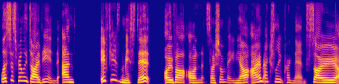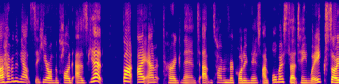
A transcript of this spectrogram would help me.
let's just really dive in. And if you've missed it, over on social media, I'm actually pregnant. So I haven't announced it here on the pod as yet, but I am pregnant at the time of recording this. I'm almost 13 weeks. So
